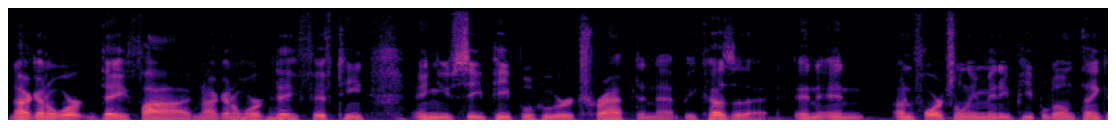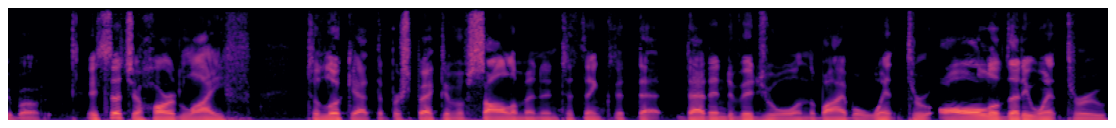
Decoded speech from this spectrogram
not going to work day five, not going to work mm-hmm. day 15. And you see people who are trapped in that because of that. And, and unfortunately, many people don't think about it. it's such a hard life to look at the perspective of Solomon and to think that that, that individual in the Bible went through all of that he went through,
